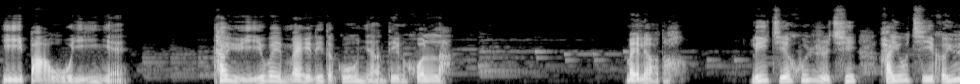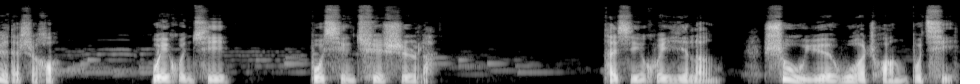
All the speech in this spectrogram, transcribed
一八五一年，他与一位美丽的姑娘订婚了。没料到，离结婚日期还有几个月的时候，未婚妻不幸去世了。他心灰意冷，数月卧床不起。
